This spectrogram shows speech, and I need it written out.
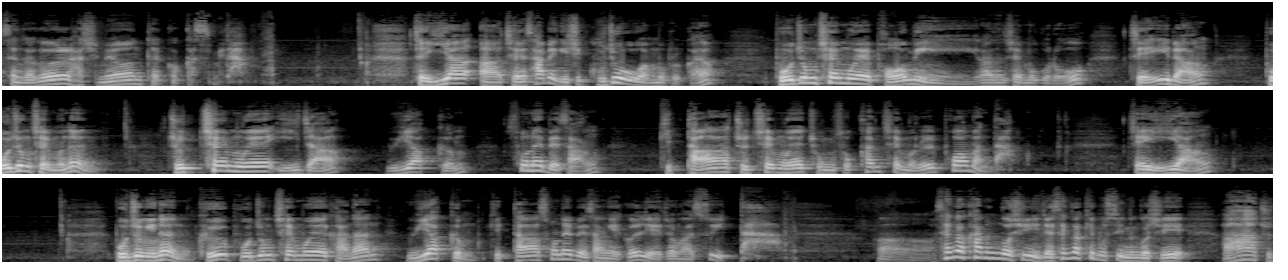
생각을 하시면 될 것 같습니다. 제 2하, 아, 제 429조 한번 볼까요? 보증 채무의 범위라는 제목으로 제 1항 보증 채무는 주채무의 이자, 위약금, 손해배상, 기타 주채무에 종속한 채무를 포함한다. 제 2항 보증인은 그 보증 채무에 관한 위약금, 기타 손해배상액을 예정할 수 있다. 어, 생각하는 것이 이제 생각해 볼 수 있는 것이 아, 주,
